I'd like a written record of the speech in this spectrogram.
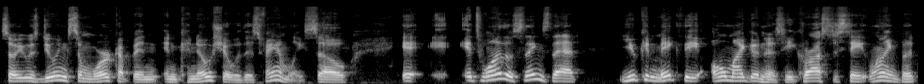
So he was doing some work up in in Kenosha with his family. So it, it it's one of those things that you can make the oh my goodness he crossed a state line, but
